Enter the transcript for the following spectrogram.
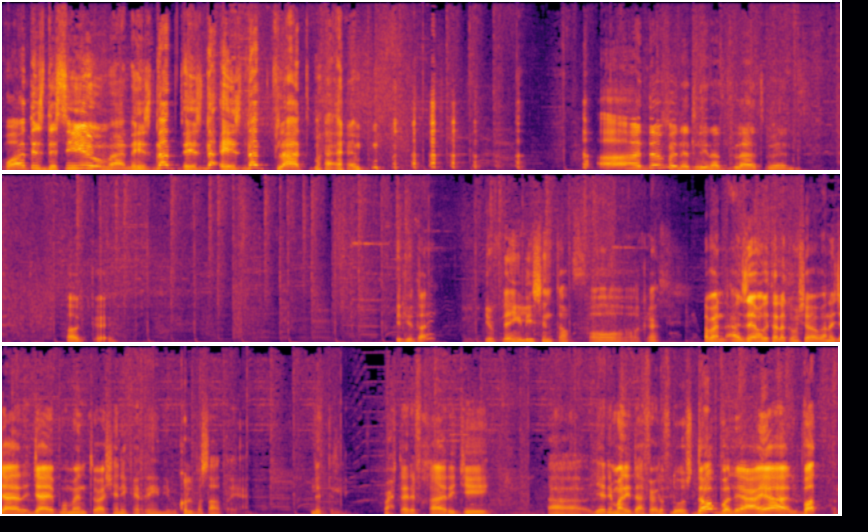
What is this hero, man? He's not. He's not. He's not flat, man. ah, definitely not flat, man. Okay. Did you die? You're playing Lee Sin top. Oh, okay. طبعا زي ما قلت لكم شباب أنا جاي جايب مومنتو عشان يكرهني بكل بساطه يعني ليترلي محترف خارجي آه يعني ماني دافع له فلوس دبل يا عيال بطل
